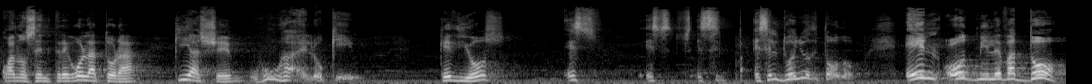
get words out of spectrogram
cuando se entregó la Torah, Ki Hashem, Elohim, que Dios es, es, es, el dueño de todo. En Od mi levadó.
